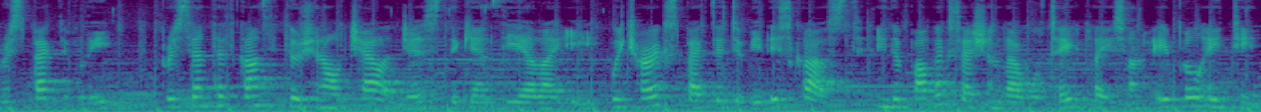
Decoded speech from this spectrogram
respectively, presented constitutional challenges against the LIE, which are expected to be discussed in the public session that will take place on April 18.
